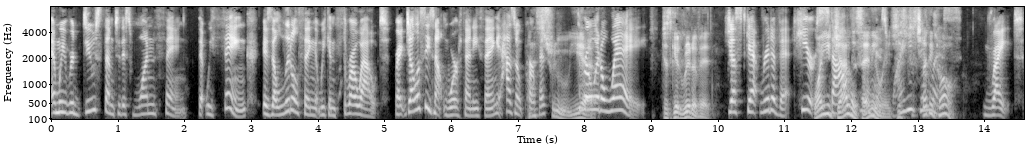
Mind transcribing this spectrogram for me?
and we reduce them to this one thing that we think is a little thing that we can throw out, right? Jealousy is not worth anything. It has no purpose. That's true. Yeah, Throw it away. just get rid of it. Just get rid of it. Here, Why are you jealous anyway? Why Just- are you just let it go. jealous? Right.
